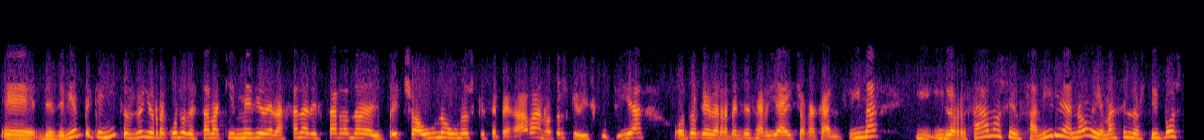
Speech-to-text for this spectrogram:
eh, desde bien pequeñitos, ¿no? Yo recuerdo que estaba aquí en medio de la sala de estar dándole el pecho a uno, unos que se pegaban, otros que discutían, otro que de repente se había hecho caca encima y, y, lo rezábamos en familia, ¿no? Y además en los tiempos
